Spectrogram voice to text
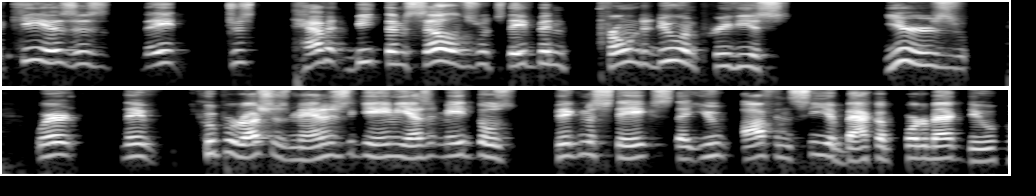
the key is, is they just haven't beat themselves, which they've been prone to do in previous years where they've Cooper Rush has managed the game. He hasn't made those big mistakes that you often see a backup quarterback do.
